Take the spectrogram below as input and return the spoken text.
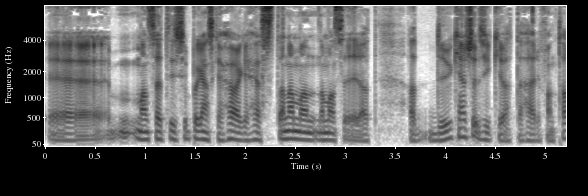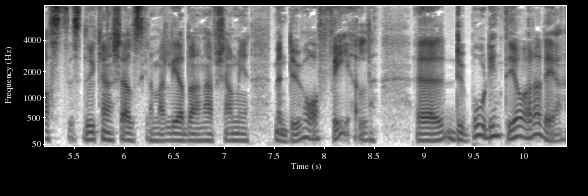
eh, man sätter sig på ganska höga hästar när man, när man säger att, att du kanske tycker att det här är fantastiskt, du kanske älskar de här ledarna i den här församlingen, men du har fel. Eh, du borde inte göra det.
